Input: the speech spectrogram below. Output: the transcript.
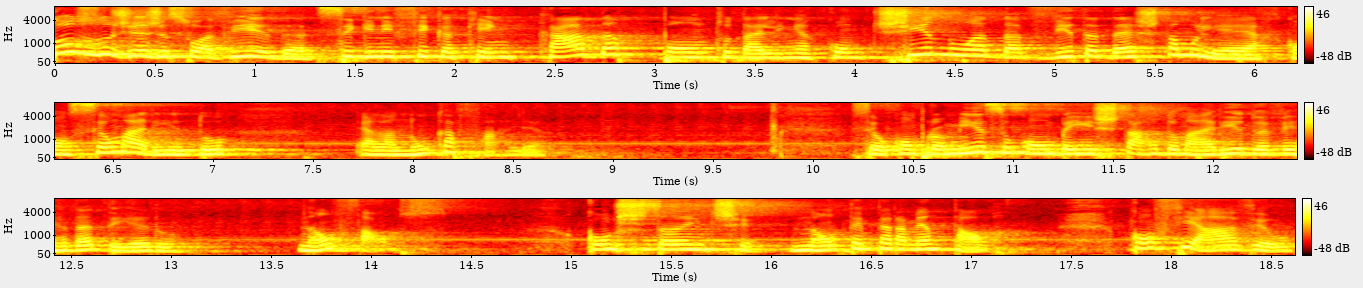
Todos os dias de sua vida significa que em cada ponto da linha contínua da vida desta mulher com seu marido, ela nunca falha. Seu compromisso com o bem-estar do marido é verdadeiro, não falso. Constante, não temperamental. Confiável,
